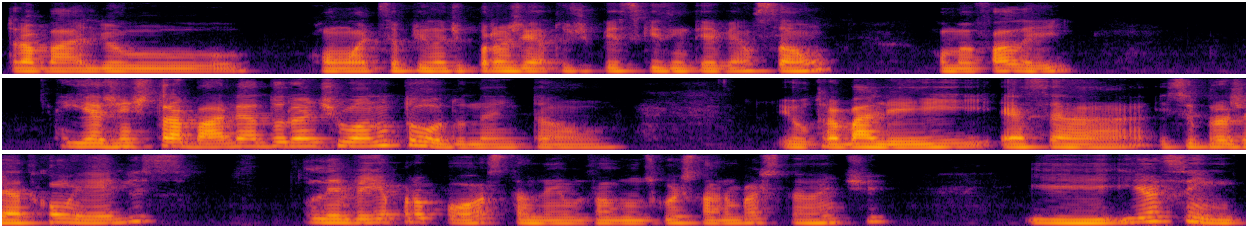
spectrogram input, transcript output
trabalho com a disciplina de projetos de pesquisa e intervenção, como eu falei. E a gente trabalha durante o ano todo, né? Então, eu trabalhei essa, esse projeto com eles levei a proposta, né? Os alunos gostaram bastante. E, e assim,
